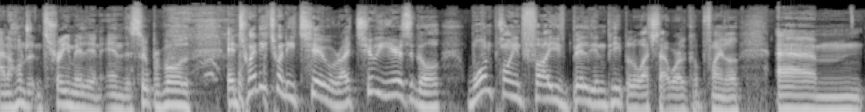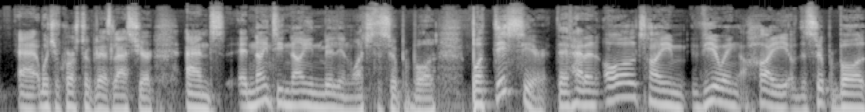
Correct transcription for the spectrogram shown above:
and 103 million in the Super Bowl. In 2022, right, two years ago, 1.5 billion people watched that World Cup final, um, uh, which of course took place last year, and uh, 99 million watched the Super Bowl. But this year, they've had an all-time viewing high of the Super Bowl.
